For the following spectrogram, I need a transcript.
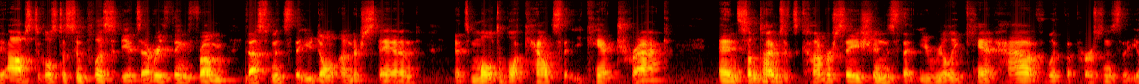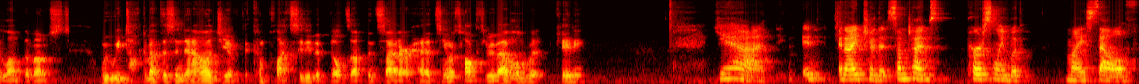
the obstacles to simplicity. It's everything from investments that you don't understand, it's multiple accounts that you can't track. And sometimes it's conversations that you really can't have with the persons that you love the most. We, we talked about this analogy of the complexity that builds up inside our heads. You want to talk through that a little bit, Katie? Yeah. And, and I share that sometimes personally with myself,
